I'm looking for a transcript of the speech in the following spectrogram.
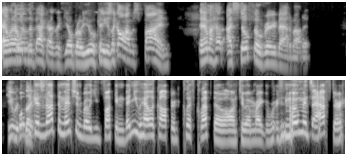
And when I went in the back, I was like, yo, bro, you okay? He's like, oh, I was fine. And in my head, I still feel very bad about it. He was Well, like, because not to mention, bro, you fucking then you helicoptered Cliff Klepto onto him like moments after.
